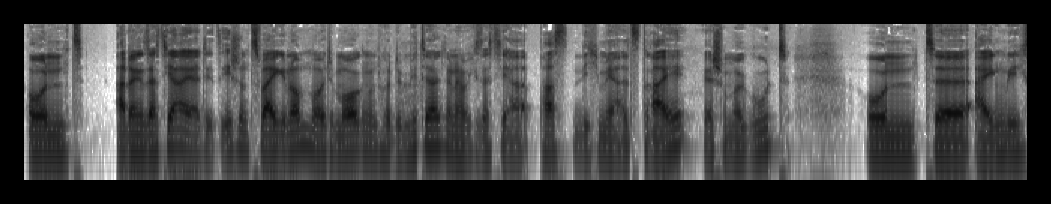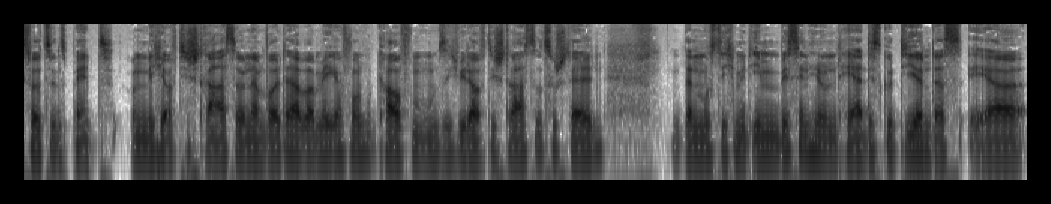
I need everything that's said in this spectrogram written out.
und hat dann gesagt, ja, er hat jetzt eh schon zwei genommen, heute Morgen und heute Mittag. Und dann habe ich gesagt, ja, passt nicht mehr als drei, wäre schon mal gut. Und äh, eigentlich soll's ins Bett und nicht auf die Straße. Und dann wollte er aber Megafon kaufen, um sich wieder auf die Straße zu stellen. Und dann musste ich mit ihm ein bisschen hin und her diskutieren, dass er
